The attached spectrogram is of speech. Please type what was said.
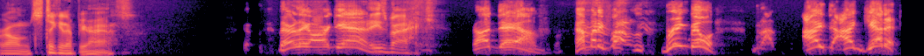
We're going to stick it up your ass. There they are again. He's back. God damn. How many bring Bill? I I get it.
